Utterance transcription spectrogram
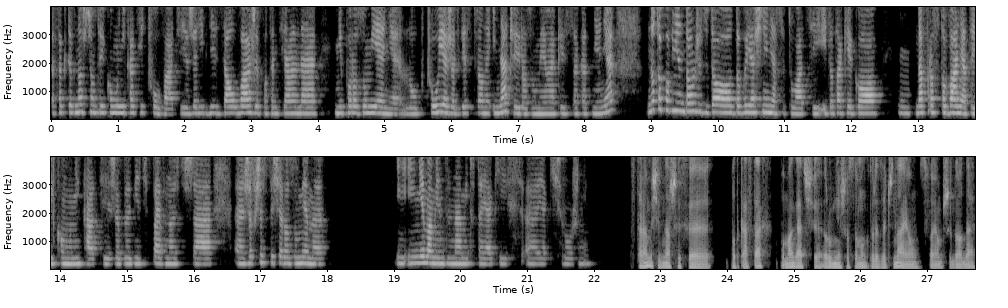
efektywnością tej komunikacji czuwać. Jeżeli gdzieś zauważy potencjalne nieporozumienie lub czuje, że dwie strony inaczej rozumieją jakieś zagadnienie, no to powinien dążyć do, do wyjaśnienia sytuacji i do takiego mm, naprostowania tej komunikacji, żeby mieć pewność, że, że wszyscy się rozumiemy i, i nie ma między nami tutaj jakichś, e, jakichś różnic. Staramy się w naszych e, podcastach pomagać również osobom, które zaczynają swoją przygodę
